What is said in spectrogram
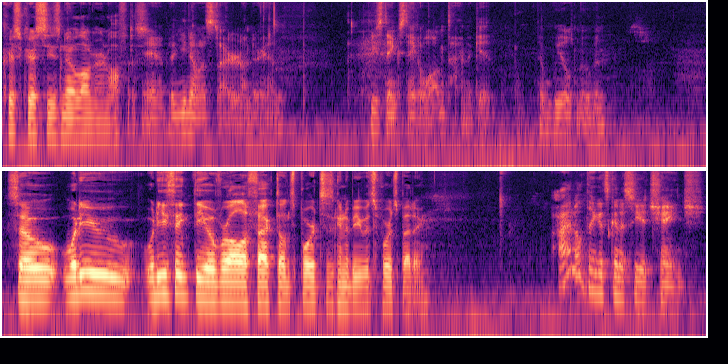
Chris Christie's no longer in office. Yeah, but you know it started under him. These things take a long time to get the wheels moving. So, what do you what do you think the overall effect on sports is going to be with sports betting? I don't think it's going to see a change.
